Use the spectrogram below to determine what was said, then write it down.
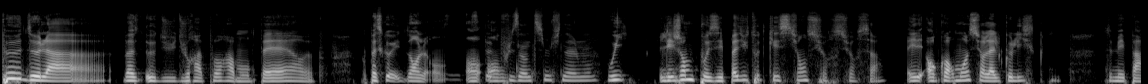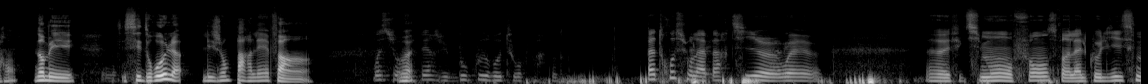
peu de la, bah, euh, du, du, rapport à mon père, euh, parce que dans le, en, plus intime finalement. Oui, les gens me posaient pas du tout de questions sur sur ça, et encore moins sur l'alcoolisme de mes parents. Non mais c'est drôle, les gens parlaient, enfin. Moi sur mon père, j'ai eu beaucoup de retours par contre. Pas trop sur la partie, euh, ouais, euh, effectivement, enfance, l'alcoolisme,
